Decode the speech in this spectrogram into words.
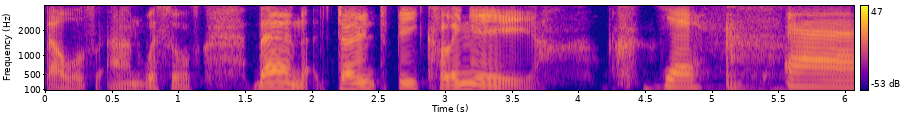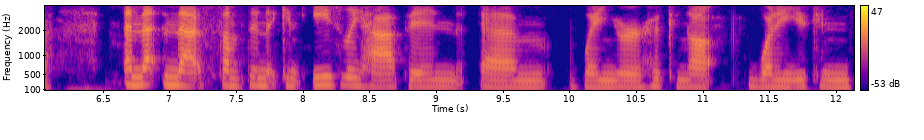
bells and whistles. Then don't be clingy. Yes. Uh, and that and that's something that can easily happen um, when you're hooking up. One of you can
